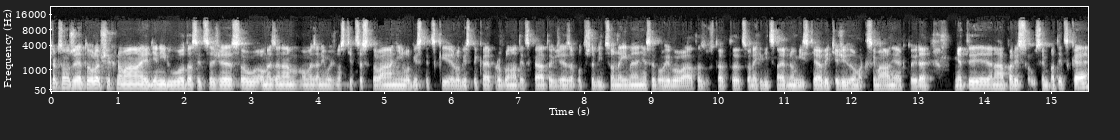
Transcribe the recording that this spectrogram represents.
Tak samozřejmě tohle všechno má jediný důvod a sice, že jsou omezená, omezené možnosti cestování, logisticky, logistika je problematická, takže je zapotřebí co nejméně se pohybovat a zůstat co nejvíc na jednom místě a vytěžit to maximálně, jak to jde. Mně ty nápady jsou sympatické,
